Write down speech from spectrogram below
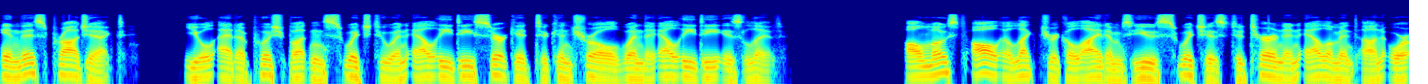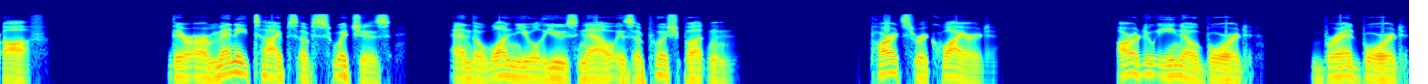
In this project, you'll add a push button switch to an LED circuit to control when the LED is lit. Almost all electrical items use switches to turn an element on or off. There are many types of switches, and the one you'll use now is a push button. Parts required. Arduino board, breadboard,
